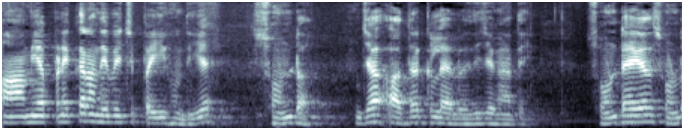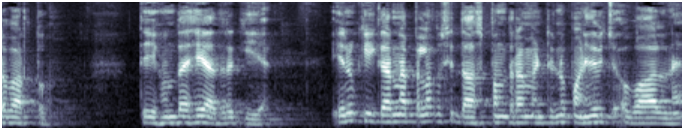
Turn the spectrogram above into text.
ਆਮ ਹੀ ਆਪਣੇ ਘਰਾਂ ਦੇ ਵਿੱਚ ਪਈ ਹੁੰਦੀ ਹੈ ਸੁੰਡ। ਜਾਂ ਅਦਰਕ ਲੈ ਲਓ ਇਹਦੀ ਜਗ੍ਹਾ ਤੇ। ਸੁੰਡ ਹੈਗਾ ਤਾਂ ਸੁੰਡ ਵਰਤੋ। ਤੇ ਹੁੰਦਾ ਇਹ ਅਦਰਕ ਹੀ ਹੈ ਇਹਨੂੰ ਕੀ ਕਰਨਾ? ਪਹਿਲਾਂ ਤੁਸੀਂ 10-15 ਮਿੰਟ ਇਹਨੂੰ ਪਾਣੀ ਦੇ ਵਿੱਚ ਉਬਾਲਣਾ।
